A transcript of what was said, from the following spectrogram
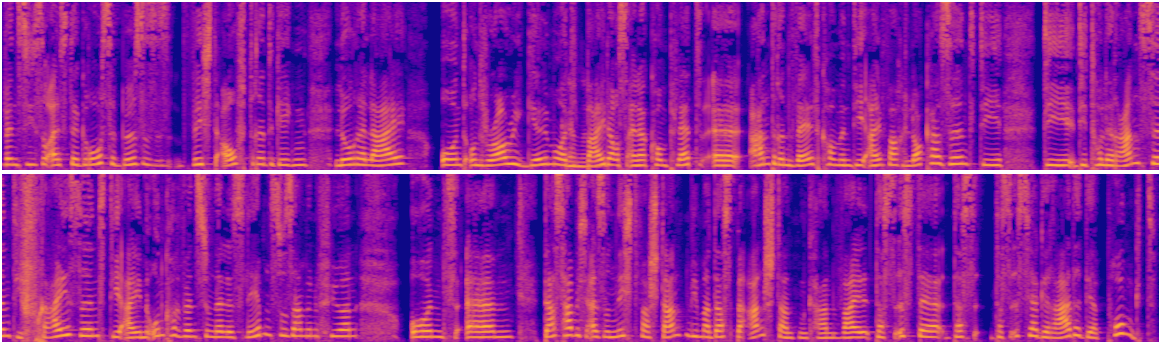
wenn sie so als der große Bösewicht auftritt gegen Lorelei und, und Rory Gilmore, genau. die beide aus einer komplett äh, anderen Welt kommen, die einfach locker sind, die, die, die tolerant sind, die frei sind, die ein unkonventionelles Leben zusammenführen. Und ähm, das habe ich also nicht verstanden, wie man das beanstanden kann, weil das ist der, das, das ist ja gerade der Punkt.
